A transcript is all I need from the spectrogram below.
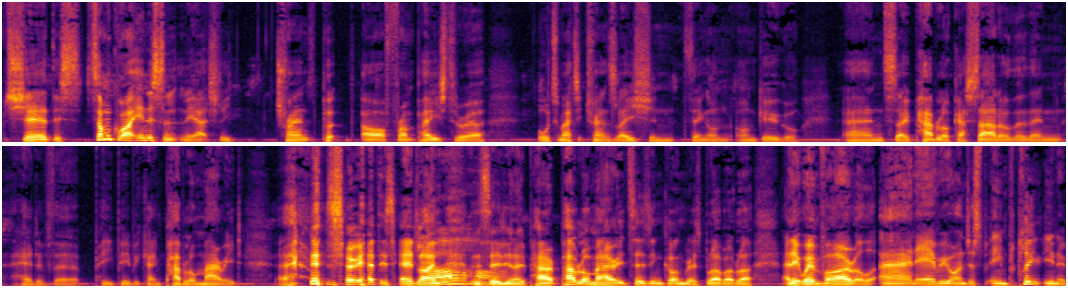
shared this, someone quite innocently actually, trans put our front page through a automatic translation thing on on Google. And so Pablo Casado, the then head of the PP, became Pablo married. Uh, so he had this headline oh. that said, you know, Pablo married says in Congress, blah blah blah, and it went viral, and everyone just, include, you know,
